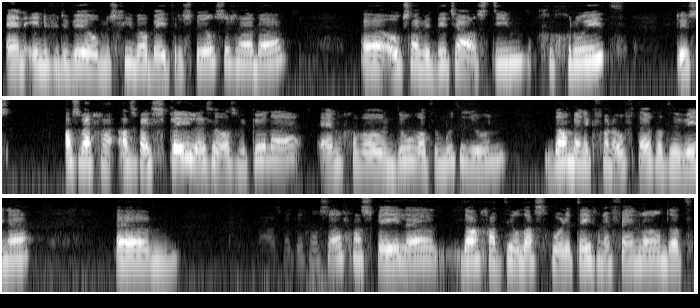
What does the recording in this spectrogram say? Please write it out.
en individueel misschien wel betere speelsters hebben. ook zijn we dit jaar als team gegroeid. Dus als wij, gaan, als wij spelen zoals we kunnen en gewoon doen wat we moeten doen, dan ben ik van overtuigd dat we winnen. Um, als we tegen onszelf gaan spelen, dan gaat het heel lastig worden tegen een Venlo, omdat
